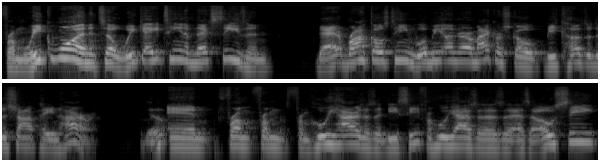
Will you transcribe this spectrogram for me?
from week one until week 18 of next season, that Broncos team will be under a microscope because of the Sean Payton hiring. Yep. And from from from who he hires as a DC, from who he hires as a, as an OC,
